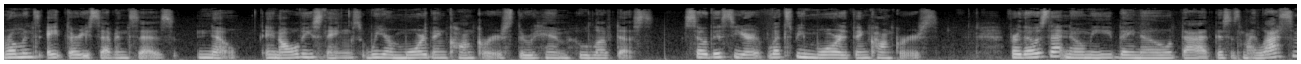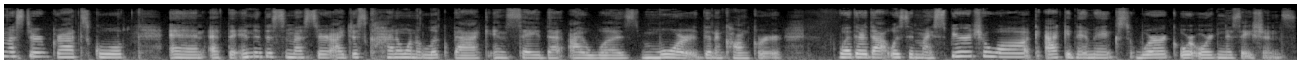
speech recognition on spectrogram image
Romans 8:37 says, "No, in all these things we are more than conquerors through him who loved us." So this year, let's be more than conquerors. For those that know me, they know that this is my last semester of grad school, and at the end of the semester, I just kind of want to look back and say that I was more than a conqueror, whether that was in my spiritual walk, academics, work, or organizations.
